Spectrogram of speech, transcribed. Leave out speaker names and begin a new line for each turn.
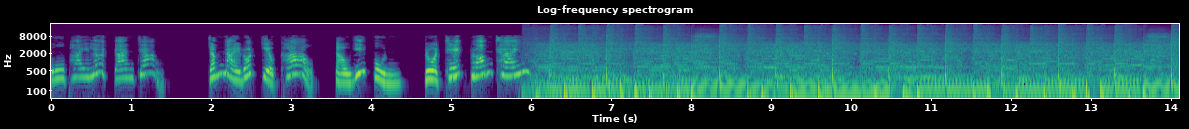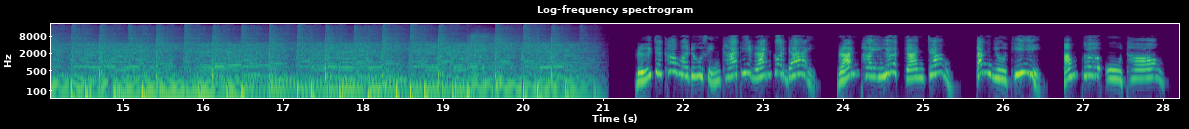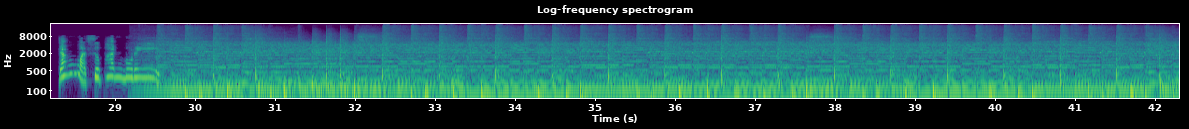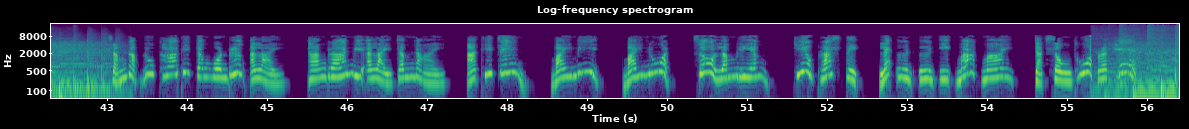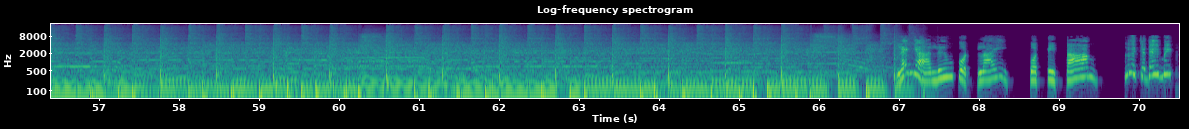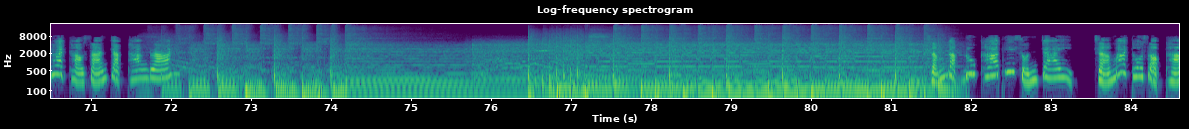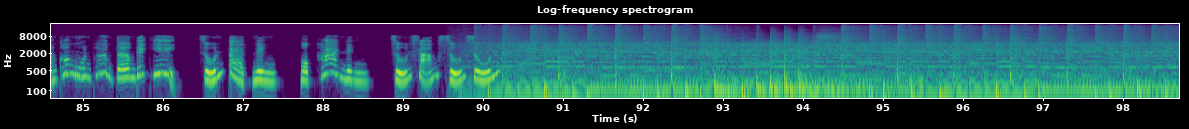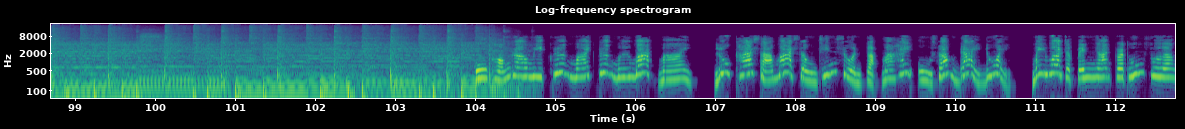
อูภัยเลิศการจ้างจำหน่ายรถเกี่ยวข้าวเก่าญี่ปุ่น ตรวจเช็คพร้อมใช้หรือจะเข้ามาดูสินค้าที่ร้านก็ได้ ร้านภัยเลิศการจ้างตั้งอยู่ที่อำเภออู่ทอง จังหวัดสุพรรณบุรี สำหรับลูกค้าที่กังวลเรื่องอะไหล่ทางร้านมีอะไหล่จำหน่าย อาทิเช่น ใบมีด ใบนวด โซ่ลำเลียงเขี้ยวพลาสติก และอื่นๆอีกมากมาย จัดส่งทั่วประเทศ และอย่าลืมกดไลค์ กดติดตาม เพื่อจะได้ไม่พลาดข่าวสารจากทางร้าน สำหรับลูกค้าที่สนใจ สามารถโทรสอบถามข้อมูลเพิ่มเติมได้ที่ 081 651 0300อู่ของเรามีเครื่องไม้เครื่องมือมากมาย ลูกค้าสามารถส่งชิ้นส่วนกลับมาให้อู่ซ่อมได้ด้วย ไม่ว่าจะเป็นงานกระทุ้งเฟือง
